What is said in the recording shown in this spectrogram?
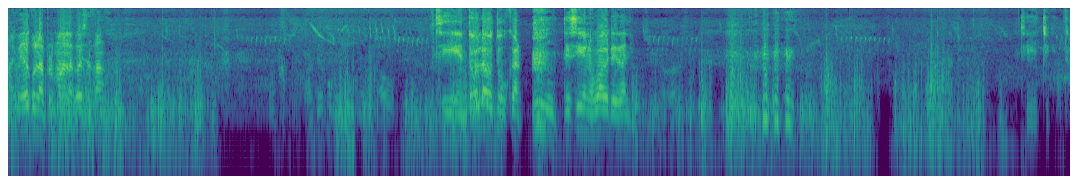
Ay, me da con la plomada en la cabeza tan. Sí, en todos lados te buscan. te siguen los bagres, Dani. Sí, chiquito.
